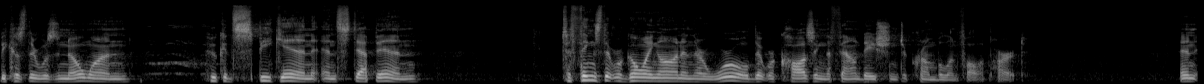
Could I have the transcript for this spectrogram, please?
because there was no one who could speak in and step in to things that were going on in their world that were causing the foundation to crumble and fall apart. And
